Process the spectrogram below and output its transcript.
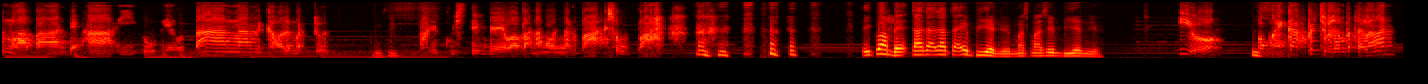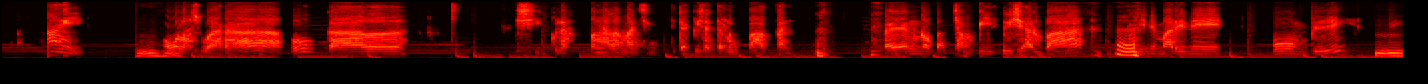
lapangan be a i u e o tangan gak oleh medut Ih. Wih, Gusti istimewa pak nang lengan pak sumpah Iku ambek cacak-cacake biyen ya, mas-mas biyen ya. iyo pokoknya kabeh Tangi, Mm-mm. olah suara, vokal. Sikulah pengalaman sing tidak bisa terlupakan. Kayak no Pak Campi itu sian Pak. Ini mari ini ngombe Mm-mm.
